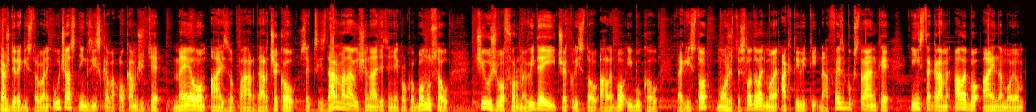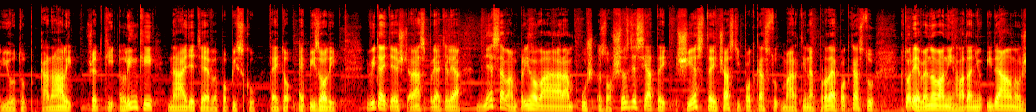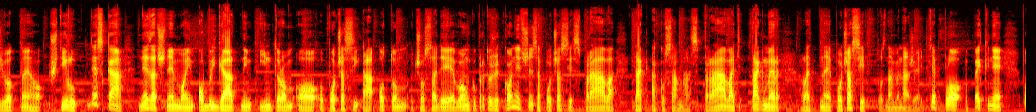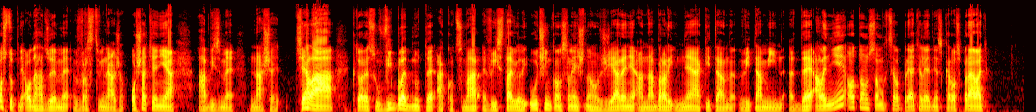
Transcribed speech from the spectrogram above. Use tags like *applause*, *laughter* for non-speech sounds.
Každý registrovaný účastník získava okamžite mailom aj zo pár darčekov. V sekcii zdarma navyše nájdete niekoľko bonusov, či už vo forme videí, checklistov alebo e-bookov. Takisto môžete sledovať moje aktivity na Facebook stránke, Instagrame alebo aj na mojom YouTube kanáli. Všetky linky nájdete v popisku tejto epizódy. Vítajte ešte raz, priatelia. Dnes sa vám prihováram už zo 66. časti podcastu Martina Prodaj podcastu, ktorý je venovaný hľadaniu ideálneho životného štýlu. Dneska nezačnem mojim obligátnym introm o, o počasí a o tom, čo sa deje vonku, pretože konečne sa počasie správa tak, ako sa má správať takmer letné počasie. To znamená, že je teplo, pekne, postupne odhadzujeme vrstvy nášho ošatenia, aby sme naše telá, ktoré sú vyblednuté ako cmar, vystavili účinkom slnečného žiarenia a nabrali nejaký ten vitamín D. Ale nie o tom som chcel priatelia dneska rozprávať.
